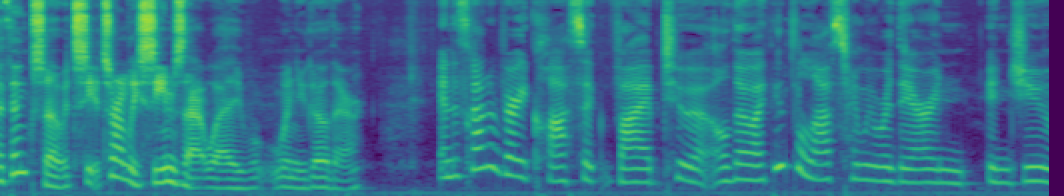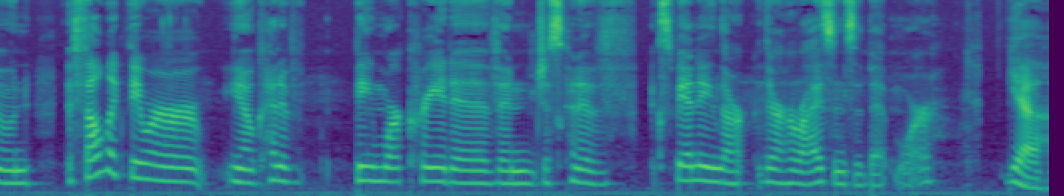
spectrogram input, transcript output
I think so. It, it certainly seems that way when you go there. And it's got a very classic vibe to it. Although I think the last time we were there in, in June, it felt like they were, you know, kind of being more creative and just kind of expanding their, their horizons a bit more. Yeah,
